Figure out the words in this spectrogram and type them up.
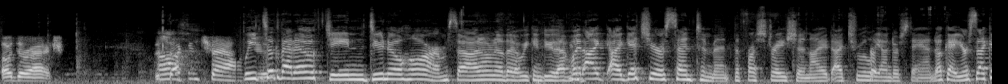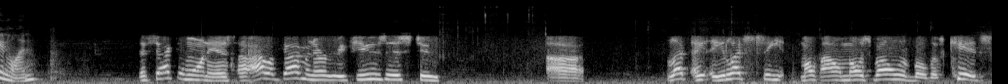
of their action. The Oh, second challenge. We is- took that oath, Gene. do no harm, so I don't know that we can do that. But I, I get your sentiment, the frustration. I, I truly understand. Okay, your second one. The second one is uh, our governor refuses to uh, let he lets the our most vulnerable, those kids,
